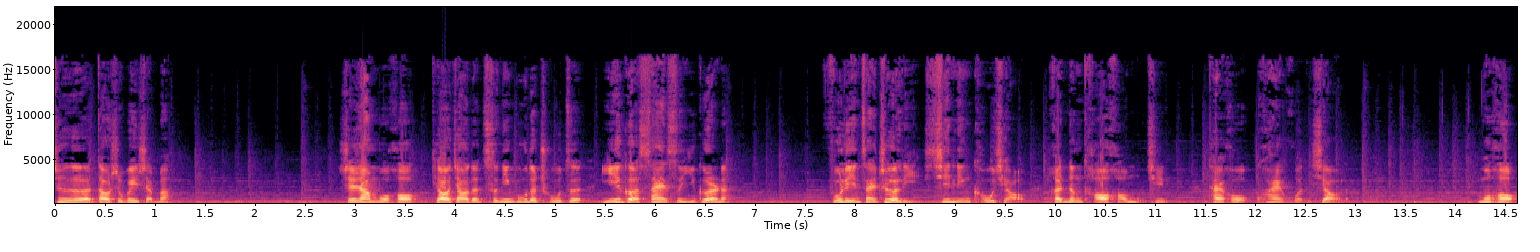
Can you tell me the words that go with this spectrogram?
这倒是为什么？谁让母后调教的慈宁宫的厨子一个赛似一个呢？福临在这里心灵口巧，很能讨好母亲。太后快活地笑了。母后，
